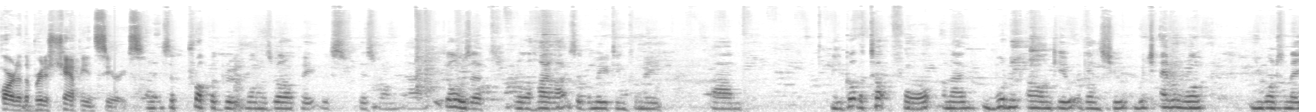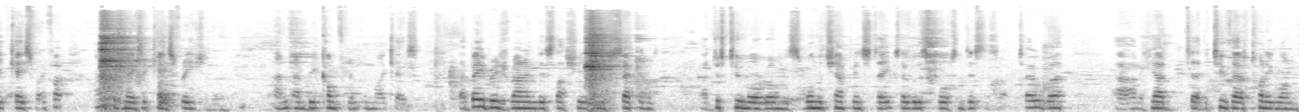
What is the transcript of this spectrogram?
part of the British Champion Series. And it's a proper Group One as well, Pete. This this one. Uh, it's always a, one of the highlights of the meeting for me. Um, you've got the top four, and I wouldn't argue against you whichever one you want to make case for. In fact, I could make a case for each of them, and, and be confident in my case. Uh, Baybridge ran in this last year, finished second. Uh, just two more runs, won the Champion Stakes over this course and distance in October. Um, he had uh, the 2021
